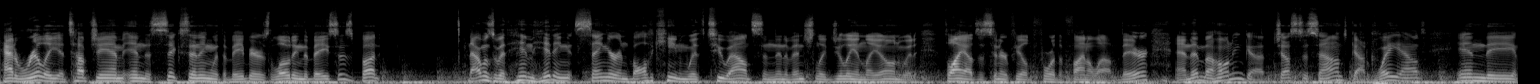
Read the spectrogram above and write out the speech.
had really a tough jam in the sixth inning with the Bay Bears loading the bases, but that was with him hitting Sanger and Baldachin with two outs, and then eventually Julian Leon would fly out to center field for the final out there. And then Mahoney got Justus out, got Way out in the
